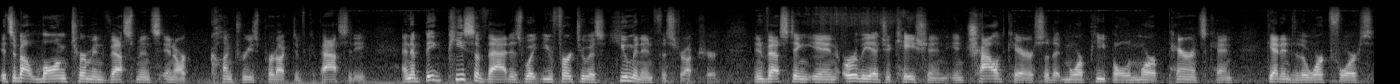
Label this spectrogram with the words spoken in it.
it's about long term investments in our country's productive capacity. And a big piece of that is what you refer to as human infrastructure investing in early education, in childcare, so that more people and more parents can get into the workforce,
